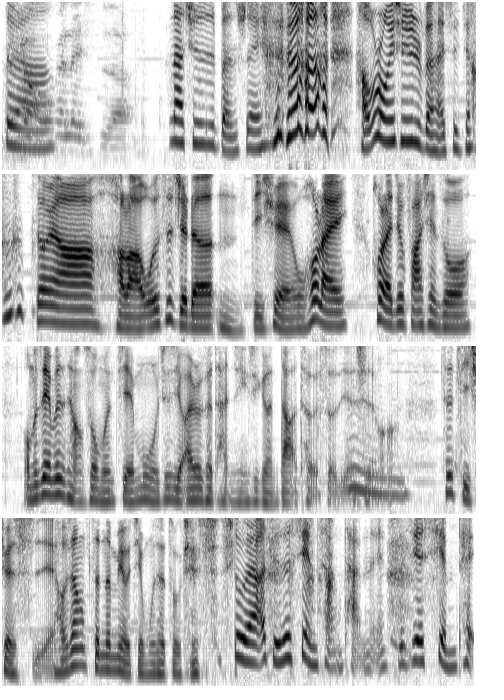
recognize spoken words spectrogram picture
对啊，快累死了。那去日本睡，好不容易去日本还睡觉。对啊，好了，我是觉得，嗯，的确，我后来后来就发现说，我们之前不是讲说我们节目就是有艾瑞克弹琴是一个很大的特色这件事吗？嗯、这的确是，哎，好像真的没有节目在做这件事情。对啊，而且是现场弹，哎，直接现配，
